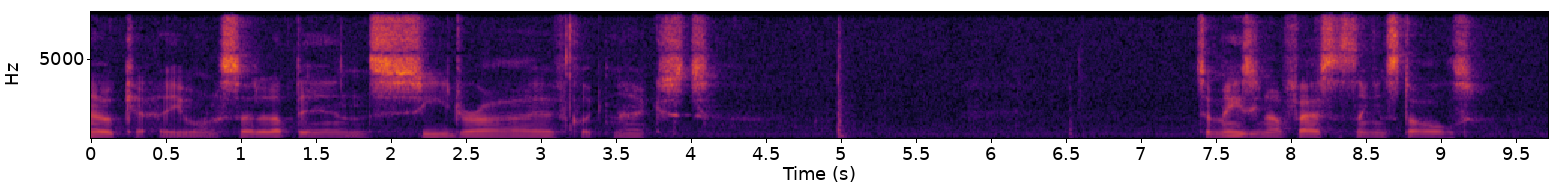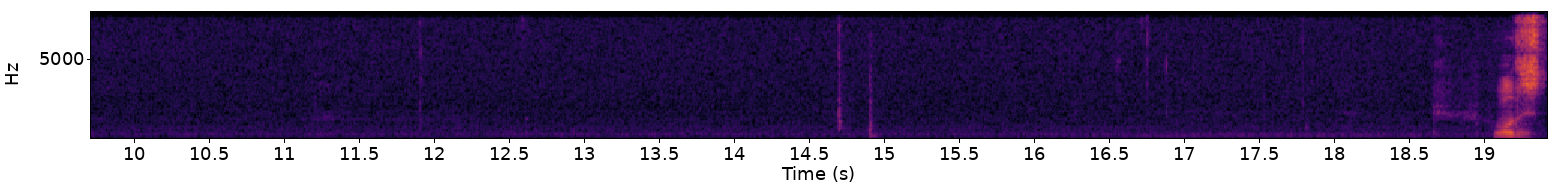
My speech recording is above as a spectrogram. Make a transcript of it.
Okay, you want to set it up in C drive, click next. It's amazing how fast this thing installs. We'll just,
